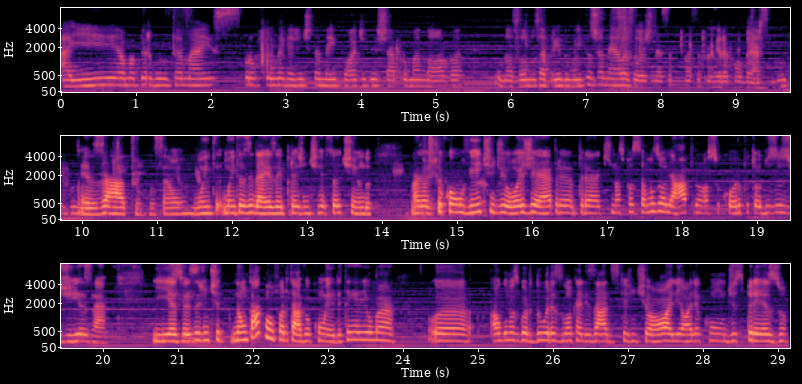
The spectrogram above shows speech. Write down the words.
aí é uma pergunta mais profunda que a gente também pode deixar para uma nova. Nós vamos abrindo muitas janelas hoje nessa nossa primeira conversa. Muito bonito. Exato. São muito, muitas ideias aí para a gente refletindo. Mas acho que o convite de hoje é para que nós possamos olhar para o nosso corpo todos os dias, né? E às vezes a gente não está confortável com ele. Tem ali uma, uh, algumas gorduras localizadas que a gente olha, olha com desprezo,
